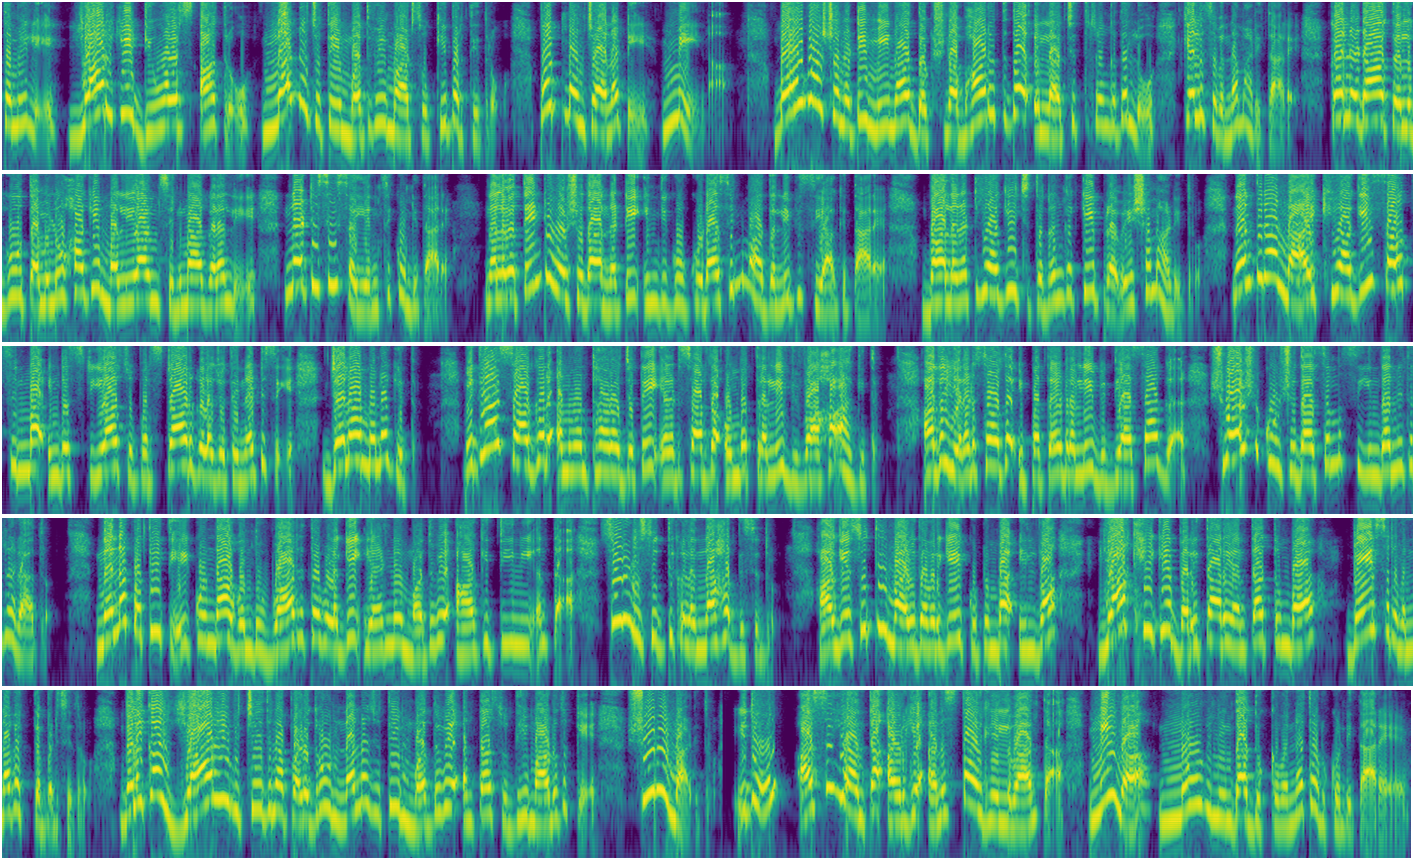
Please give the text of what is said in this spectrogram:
ಸತ್ತ ಮೇಲೆ ಯಾರಿಗೆ ಡಿವೋರ್ಸ್ ಆದ್ರೂ ನನ್ನ ಜೊತೆ ಮದುವೆ ಮಾಡಿಸೋಕೆ ಬರ್ತಿದ್ರು. ಪುಟ್ಮಂಚ ನಟಿ ಮೀನಾ. ಬಹುಭಾಷಾ ನಟಿ ಮೀನಾ ದಕ್ಷಿಣ ಭಾರತದ ಎಲ್ಲಾ ಚಿತ್ರರಂಗದಲ್ಲೂ ಕೆಲಸವನ್ನ ಮಾಡಿದ್ದಾರೆ. ಕನ್ನಡ, ತೆಲುಗು, ತಮಿಳು ಹಾಗೆ ಮಲಯಾಳಂ ಸಿನಿಮಾಗಳಲ್ಲಿ ನಟಿಸಿ ಸೈ ಎನಿಸಿಕೊಂಡಿದ್ದಾರೆ ನಲವತ್ತೆಂಟು ವರ್ಷದ ನಟಿ ಇಂದಿಗೂ ಕೂಡ ಸಿನಿಮಾದಲ್ಲಿ ಬಿಸಿಯಾಗಿದ್ದಾರೆ ಬಾಲನಟಿಯಾಗಿ ಚಿತ್ರರಂಗಕ್ಕೆ ಪ್ರವೇಶ ಮಾಡಿದ್ರು. ನಂತರ ನಾಯಕಿಯಾಗಿ ಸೌತ್ ಸಿನಿಮಾ ಇಂಡಸ್ಟ್ರಿಯ ಸೂಪರ್ ಸ್ಟಾರ್ಗಳ ಜೊತೆ ನಟಿಸಿ ಜನ ಮನಗಿದ್ರು. ವಿದ್ಯಾಸಾಗರ್ ಅನ್ನುವಂತಹವರ ಜೊತೆ ಎರಡ್ ಸಾವಿರದ ಒಂಬತ್ತರಲ್ಲಿ ವಿವಾಹ ಆಗಿದ್ರು. ಆದರೆ ಎರಡ್ ಸಾವಿರದ ಇಪ್ಪತ್ತೆರಡರಲ್ಲಿ ವಿದ್ಯಾಸಾಗರ್ ಶ್ವಾಸಕೋಶದ ಸಮಸ್ಯೆಯಿಂದ ನಿಧನರಾದ್ರು. ನನ್ನ ಪತಿ ತೀರಿಕೊಂಡ ಒಂದು ವಾರದ ಒಳಗೆ ಎರಡನೇ ಮದುವೆ ಆಗಿದ್ದೀನಿ ಅಂತ ಸುಳ್ಳು ಸುದ್ದಿಗಳನ್ನ ಹಬ್ಬಿಸಿದ್ರು. ಹಾಗೆ ಸುದ್ದಿ ಮಾಡಿದವರಿಗೆ ಕುಟುಂಬ ಇಲ್ವಾ, ಯಾಕೆ ಹೀಗೆ ಬರೀತಾರೆ ಅಂತ ತುಂಬಾ ಬೇಸರವನ್ನ ವ್ಯಕ್ತಪಡಿಸಿದ್ರು. ಬಳಿಕ ಯಾರೇ ವಿಚ್ಛೇದನ ಪಡೆದ್ರು ನನ್ನ ಜೊತೆ ಮದುವೆ ಅಂತ ಸುದ್ದಿ ಮಾಡೋದಕ್ಕೆ ಶುರು ಮಾಡಿದ್ರು. ಇದು ಅಸಹ್ಯ ಅಂತ ಅವ್ರಿಗೆ ಅನಿಸ್ತಾ ಇರ್ಲಿಲ್ವಾ ಅಂತ ಮೀನಾ ನೋವಿನಿಂದ ದುಃಖವನ್ನ ತಡ್ಕೊಂಡಿದ್ದಾರೆ.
